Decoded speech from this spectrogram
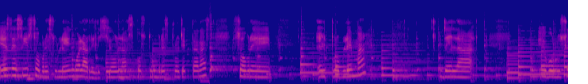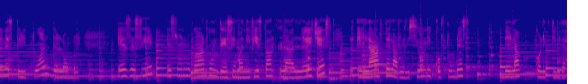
es decir, sobre su lengua, la religión, las costumbres proyectadas sobre el problema de la evolución espiritual del hombre. Es decir, es un lugar donde se manifiestan las leyes, el arte, la religión y costumbres de la colectividad.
